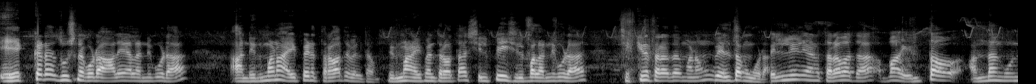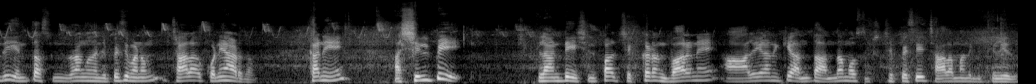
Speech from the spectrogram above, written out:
ఎక్కడ చూసినా కూడా ఆలయాలన్నీ కూడా ఆ నిర్మాణం అయిపోయిన తర్వాత వెళ్తాం. నిర్మాణం అయిపోయిన తర్వాత శిల్పి శిల్పాలన్నీ కూడా చెక్కిన తర్వాత మనం వెళ్తాము కూడా. వెళ్ళిన తర్వాత అబ్బా ఎంత అందంగా ఉంది ఎంత సుందరంగా ఉంది అని చెప్పేసి మనం చాలా కొనియాడతాం. కానీ ఆ శిల్పి ఇలాంటి శిల్పాలు చెక్కడం ద్వారానే ఆ ఆలయానికి అంత అందం వస్తుంది చెప్పేసి చాలామందికి తెలియదు.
